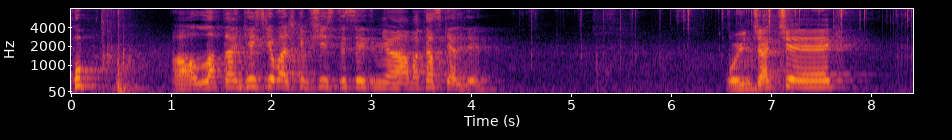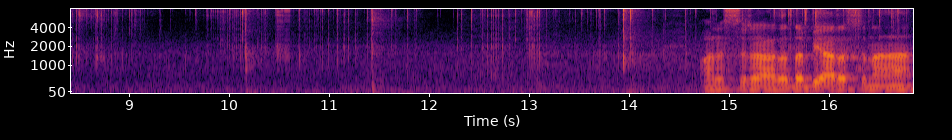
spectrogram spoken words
Hop. Allah'tan keşke başka bir şey isteseydim ya. Makas geldi. Oyuncak çek. Ara sıra arada bir arasına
